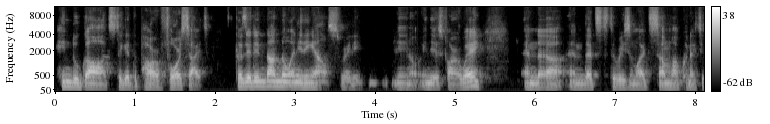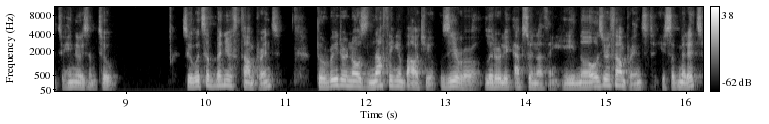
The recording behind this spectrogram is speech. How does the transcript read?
Hindu gods to get the power of foresight because they did not know anything else really. You know, India is far away. And, uh, and that's the reason why it's somehow connected to Hinduism too. So you would submit your thumbprint. The reader knows nothing about you, zero, literally absolutely nothing. He knows your thumbprint, you submit it.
